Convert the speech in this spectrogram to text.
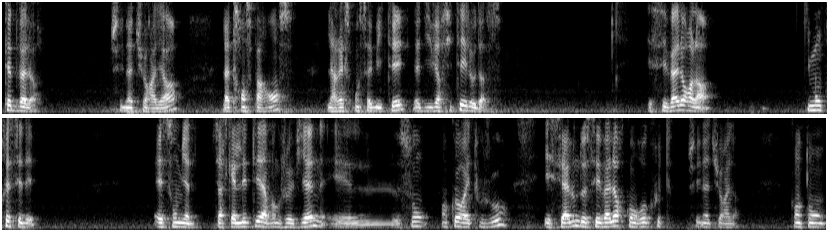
quatre valeurs. Chez Naturalia, la transparence, la responsabilité, la diversité et l'audace. Et ces valeurs-là, qui m'ont précédé, elles sont miennes. C'est-à-dire qu'elles l'étaient avant que je vienne et elles le sont encore et toujours. Et c'est à l'aune de ces valeurs qu'on recrute chez Naturalia. Quand on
